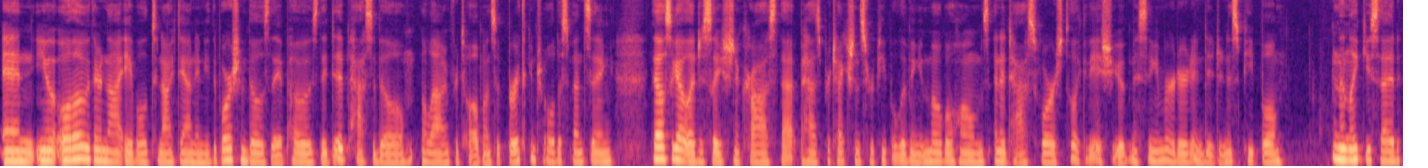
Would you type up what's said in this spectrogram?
And, you know, although they're not able to knock down any of the abortion bills they oppose, they did pass a bill allowing for 12 months of birth control dispensing. They also got legislation across that has protections for people living in mobile homes and a task force to look at the issue of missing and murdered Indigenous people. And then, like you said,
